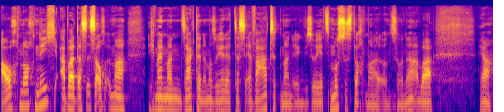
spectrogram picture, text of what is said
auch noch nicht, aber das ist auch immer, ich meine, man sagt dann immer so, ja, das erwartet man irgendwie so, jetzt muss es doch mal und so, ne? Aber ja,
